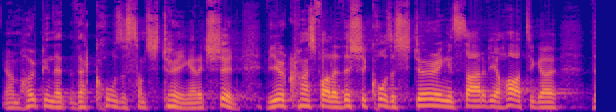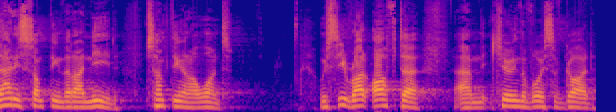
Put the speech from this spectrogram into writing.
I'm hoping that that causes some stirring, and it should. If you're a Christ follower, this should cause a stirring inside of your heart to go, that is something that I need, something that I want. We see right after um, hearing the voice of God,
